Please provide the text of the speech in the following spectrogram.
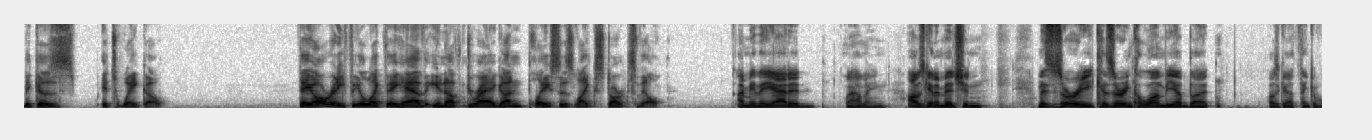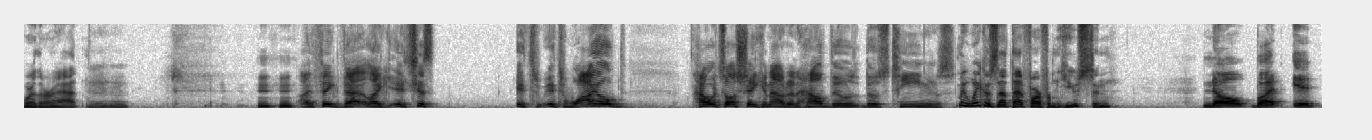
because it's Waco. They already feel like they have enough drag on places like Starkville. I mean, they added. Well, I mean, I was going to mention Missouri because they're in Columbia, but I was going to think of where they're at. Mm-hmm. I think that like it's just it's it's wild how it's all shaken out and how those those teams I mean, Waco's not that far from Houston. No, but it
